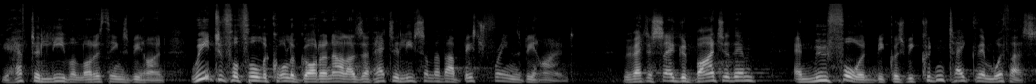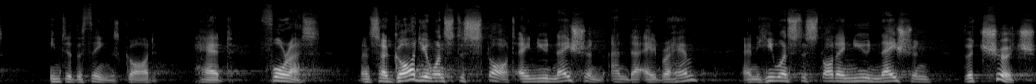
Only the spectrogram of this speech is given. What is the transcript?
you have to leave a lot of things behind. We, to fulfill the call of God in our lives, have had to leave some of our best friends behind. We've had to say goodbye to them and move forward because we couldn't take them with us into the things God had for us. And so, God here wants to start a new nation under Abraham, and He wants to start a new nation, the church,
